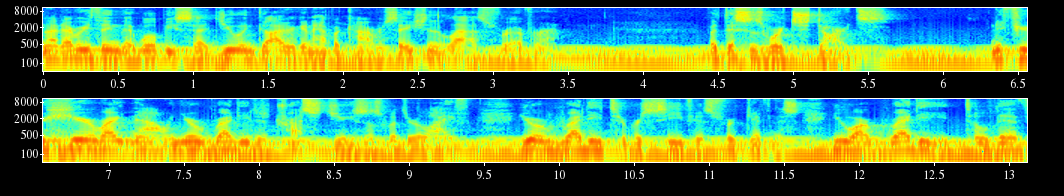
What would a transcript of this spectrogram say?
not everything that will be said. You and God are going to have a conversation that lasts forever. But this is where it starts. And if you're here right now and you're ready to trust Jesus with your life, you're ready to receive his forgiveness, you are ready to live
